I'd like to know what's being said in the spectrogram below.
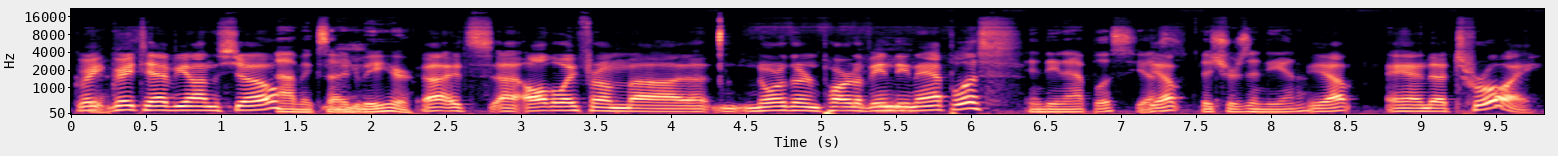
great great to have you on the show. I'm excited to be here. Uh, it's uh, all the way from uh, northern part of Indianapolis. Indianapolis, yes. Yep. Fishers, Indiana. Yep. And uh, Troy,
